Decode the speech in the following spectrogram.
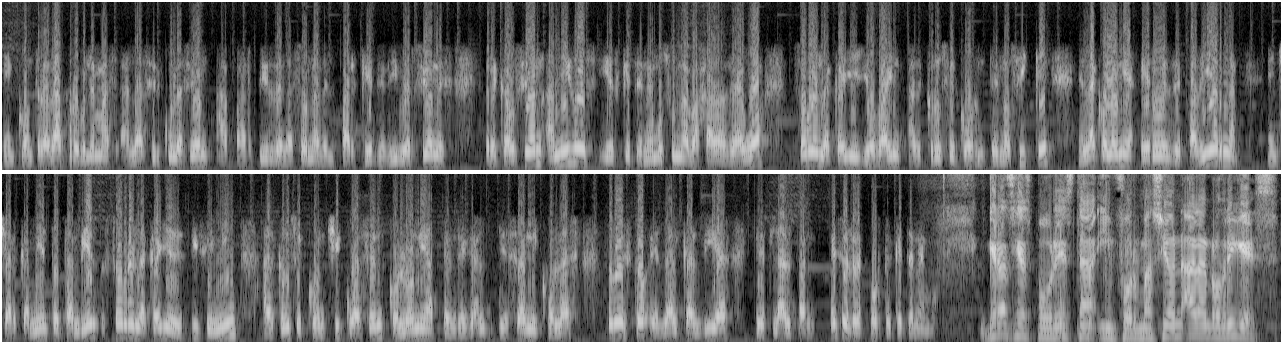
encontrará problemas a la circulación a partir de la zona del parque de diversiones. Amigos, y es que tenemos una bajada de agua sobre la calle Jovain al cruce con Tenosique, en la colonia Héroes de Padierna. Encharcamiento también sobre la calle de Tizimín al cruce con Chico Acén, colonia Pedregal de San Nicolás. Todo esto en la alcaldía de Tlalpan. Es el reporte que tenemos. Gracias por esta información, Alan Rodríguez.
